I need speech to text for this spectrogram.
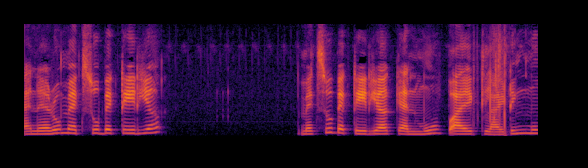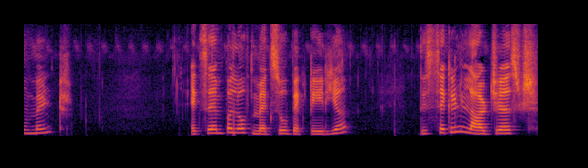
Aneromyxobacteria. Myxobacteria can move by gliding movement. Example of Myxobacteria. The second largest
